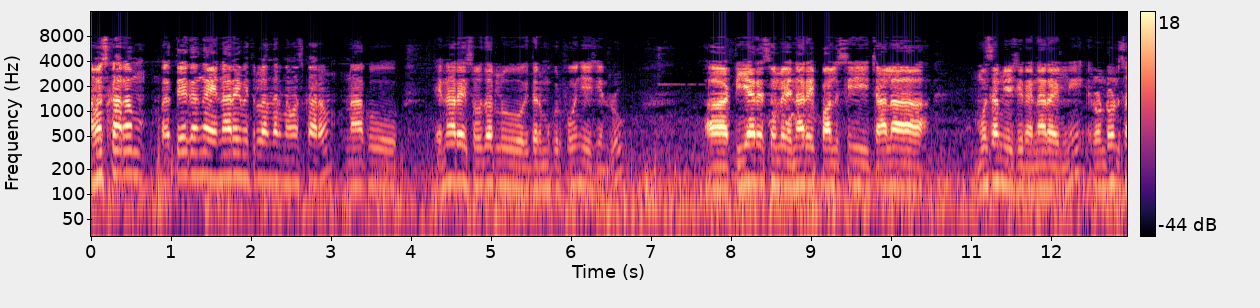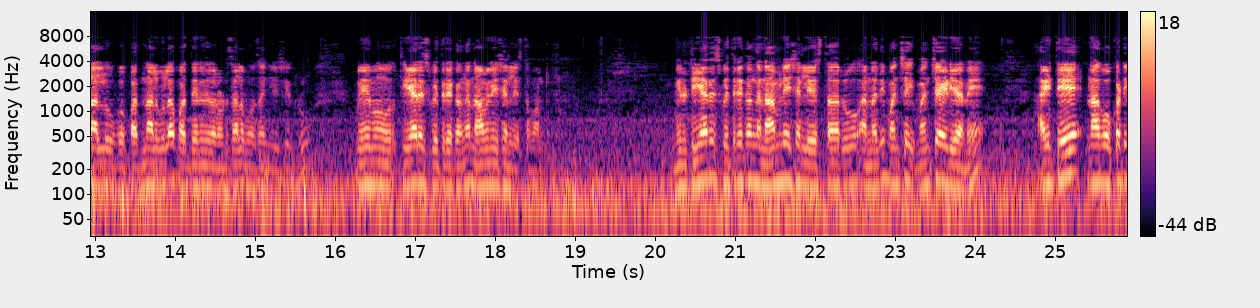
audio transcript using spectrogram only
నమస్కారం. ప్రత్యేకంగా ఎన్ఆర్ఐ మిత్రులందరికి నమస్కారం. నాకు ఎన్ఆర్ఐ సోదరులు ఇద్దరు ముగ్గురు ఫోన్ చేసిండ్రు. టీఆర్ఎస్ వాళ్ళు ఎన్ఆర్ఐ పాలసీ చాలా మోసం చేసిండ్రు ఎన్ఆర్ఐల్ని. రెండు రెండు సార్లు పద్నాలుగులో పద్దెనిమిదిలో రెండు సార్లు మోసం చేసిండ్రు. మేము టీఆర్ఎస్ వ్యతిరేకంగా నామినేషన్లు ఇస్తామంటున్నాం మీరు టీఆర్ఎస్ వ్యతిరేకంగా నామినేషన్లు వేస్తారు అన్నది మంచి మంచి ఐడియానే. అయితే నాకు ఒకటి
